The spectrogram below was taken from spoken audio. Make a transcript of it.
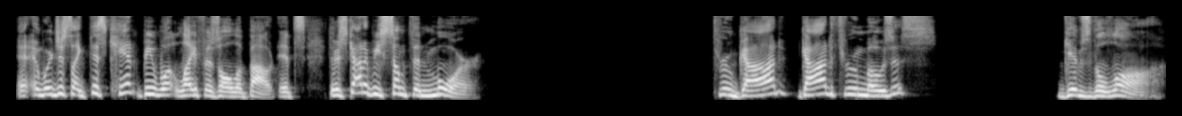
and we're just like, this can't be what life is all about. It's, there's got to be something more. Through God, God through Moses gives the law.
